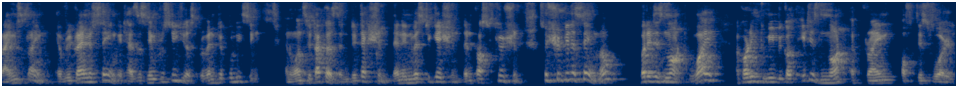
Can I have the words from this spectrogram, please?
Crime is crime. Every crime is same. It has the same procedures, preventive policing. And once it occurs, then detection, then investigation, then prosecution. So it should be the same, no? But it is not. Why? According to me, because it is not a crime of this world,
